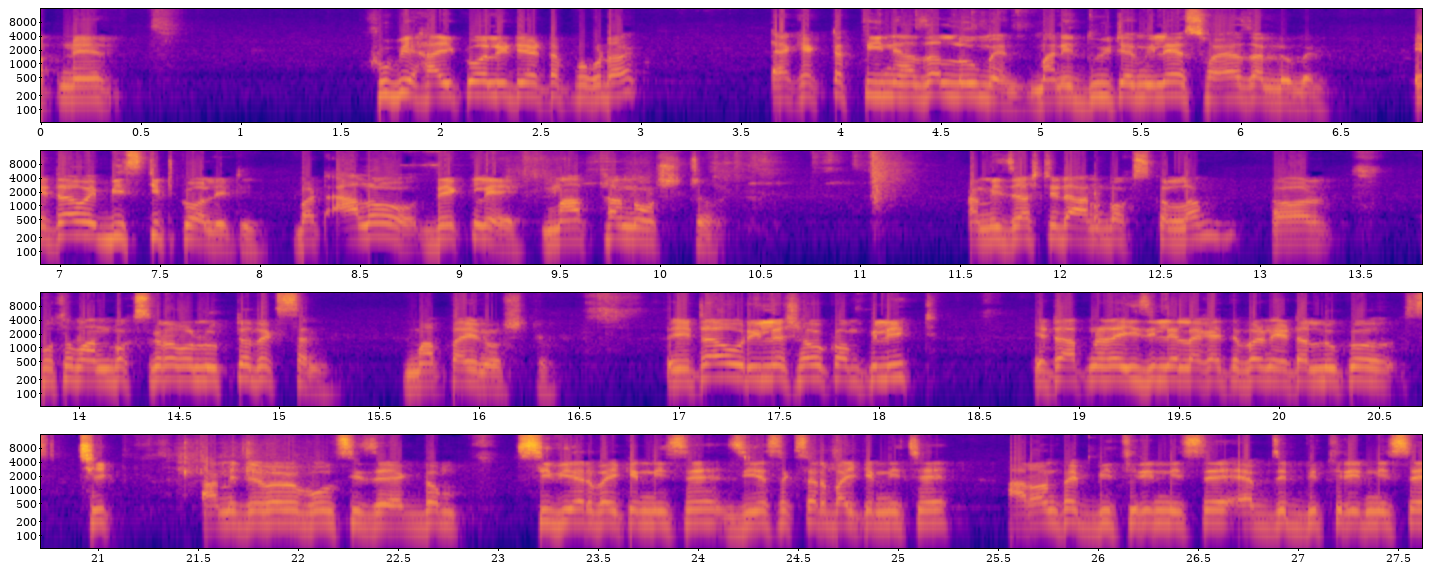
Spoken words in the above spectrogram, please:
আপনার খুবই হাই কোয়ালিটি একটা প্রোডাক্ট এক একটা তিন হাজার লুমেন মানে দুইটা মিলে ছয় হাজার লুমেন এটাও ওই বিস্কিট কোয়ালিটি বাট আলো দেখলে মাথা নষ্ট। আমি জাস্ট এটা আনবক্স করলাম, আর প্রথম আনবক্স করার লুকটা দেখছেন মাথাই নষ্ট। এটাও রিলে সহ কমপ্লিট এটা আপনারা ইজিলি লাগাইতে পারেন, এটা লুকও ঠিক আমি যেভাবে বলছি যে একদম সিভিআর বাইকের নিচে জিএসএক্স আর বাইকের নিচে আর ওয়ান ফাইভ বি থ্রির নিচে এফজেড বি থ্রির নিচে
